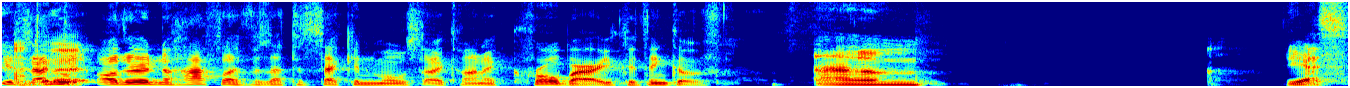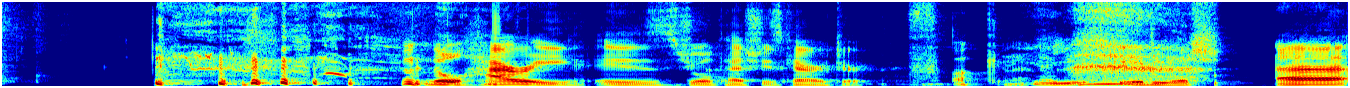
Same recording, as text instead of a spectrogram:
Is that the, other than Half Life? Is that the second most iconic crowbar you could think of? Um. Yes. No, Harry is Joe Pesci's character. Fucking. Yeah, you idiot. Uh,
